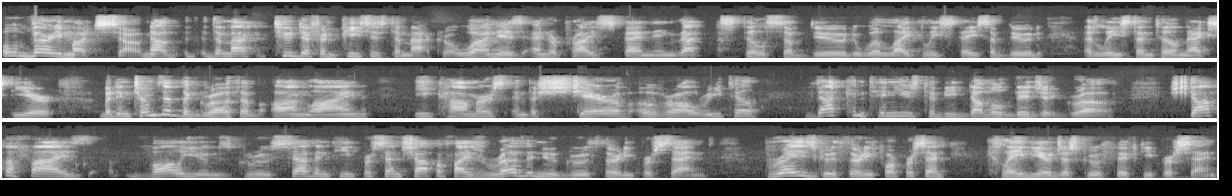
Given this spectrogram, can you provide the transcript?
Oh, very much so. Now, the mac- two different pieces to macro. One is enterprise spending. That's still subdued, will likely stay subdued at least until next year. But in terms of the growth of online e commerce and the share of overall retail, that continues to be double digit growth. Shopify's volumes grew 17%. Shopify's revenue grew 30%. Braze grew 34%. Klaviyo just grew 50%.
